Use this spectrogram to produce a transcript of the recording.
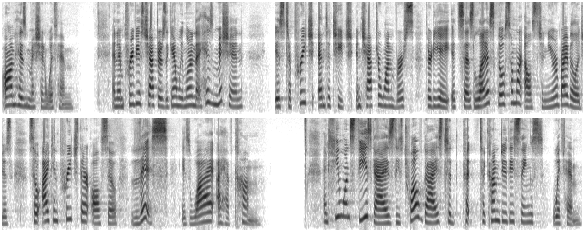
on his mission with him. And in previous chapters, again, we learned that his mission is to preach and to teach. In chapter 1, verse 38, it says, Let us go somewhere else to nearby villages so I can preach there also. This is why I have come. And he wants these guys, these 12 guys, to, to come do these things with him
